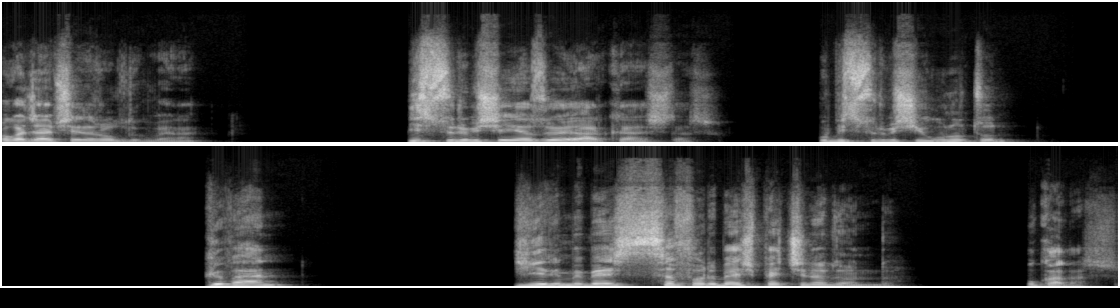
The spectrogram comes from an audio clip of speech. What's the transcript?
Çok acayip şeyler oldu Gwen'e. Bir sürü bir şey yazıyor ya arkadaşlar. Bu bir sürü bir şeyi unutun. Gwen 25.05 patch'ine döndü. Bu kadar.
